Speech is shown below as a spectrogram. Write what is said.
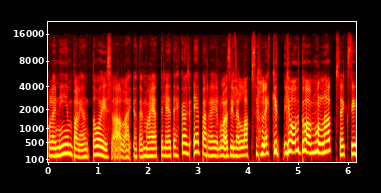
oli niin paljon toisaalla, joten mä ajattelin, että ehkä olisi epäreilua sille lapsellekin joutua mun lapseksi.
